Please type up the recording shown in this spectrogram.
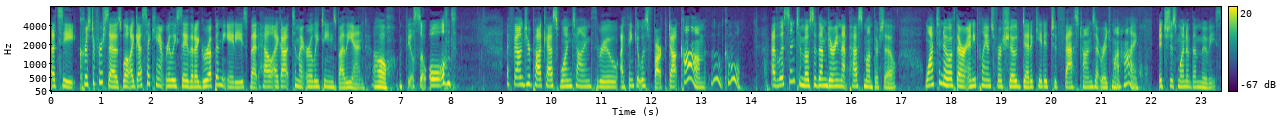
Let's see. Christopher says, Well, I guess I can't really say that I grew up in the 80s, but hell, I got to my early teens by the end. Oh, I feel so old. I found your podcast one time through, I think it was fark.com. Ooh, cool. I've listened to most of them during that past month or so. Want to know if there are any plans for a show dedicated to Fast Times at Ridgemont High. It's just one of them movies.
